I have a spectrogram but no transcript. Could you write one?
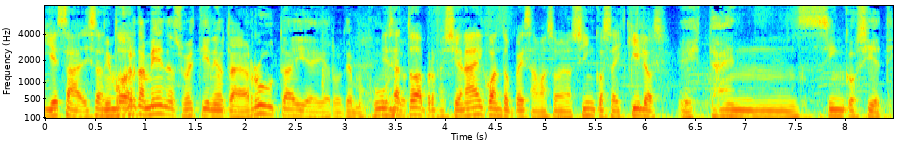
Y esa, esa Mi mujer también a su vez tiene otra ruta y ahí ruteamos juntos. ¿Esa toda profesional cuánto pesa más o menos? ¿5 o 6 kilos? Está en 5 7,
